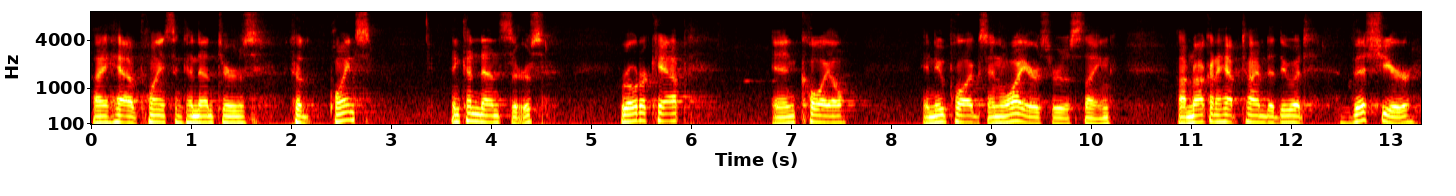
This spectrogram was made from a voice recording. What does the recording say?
I have points and condensers, points and condensers, rotor cap and coil, and new plugs and wires for this thing. I'm not going to have time to do it this year,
